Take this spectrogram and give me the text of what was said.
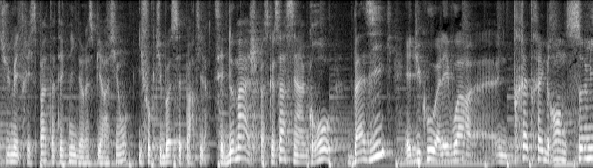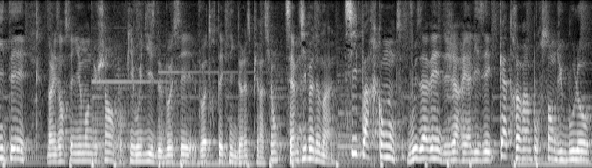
tu maîtrises pas ta technique de respiration, il faut que tu bosses cette partie-là. C'est dommage parce que ça, c'est un gros basique et du coup, aller voir euh, une très très grande sommité dans les enseignements du chant pour qu'ils vous disent de bosser votre technique de respiration, c'est un petit peu dommage. Si par contre, vous avez déjà réalisé 80% du boulot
